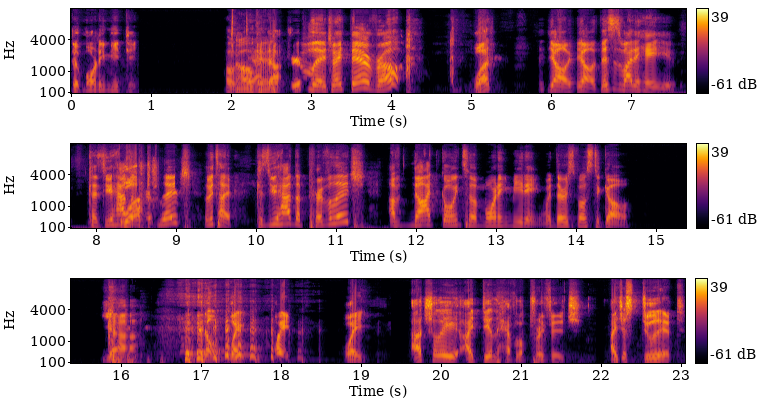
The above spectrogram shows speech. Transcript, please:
the morning meeting. Oh, Oh, okay. that privilege right there, bro. What? Yo, yo, this is why they hate you. Because you have What? the privilege. Let me tell you. Because you have the privilege of not going to a morning meeting when they're supposed to go. Yeah. No, wait, wait, wait. Actually, I didn't have the privilege. I just do it.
